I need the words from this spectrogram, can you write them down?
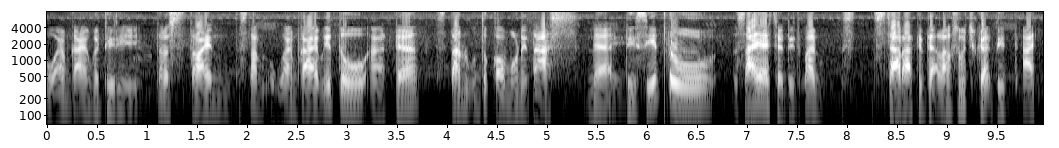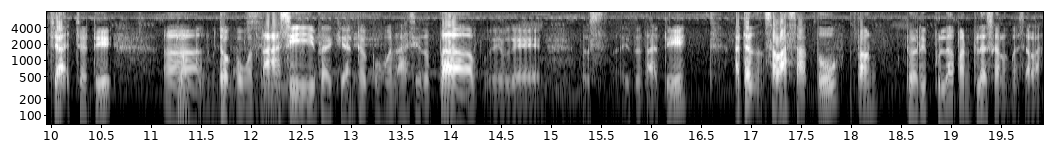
UMKM Kediri. Terus selain stand UMKM itu ada stand untuk komunitas. Nah Oke. di situ saya jadi secara tidak langsung juga diajak jadi eh, Dokumentasi. dokumentasi bagian dokumentasi tetap oke. Terus itu tadi. Ada salah satu tahun 2018 kalau nggak salah.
